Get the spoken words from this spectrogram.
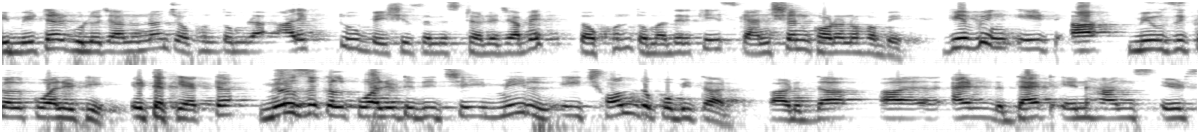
এই মিটারগুলো জানো না। যখন তোমরা আরেকটু বেশি সেমিস্টারে যাবে, তখন তোমাদেরকে স্ক্যানশন করানো হবে। Giving it a musical quality এটাকে একটা মিউজিক্যাল কোয়ালিটি দিচ্ছে এই মিল, এই ছন্দ কবিতার। আর the and that enhance its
